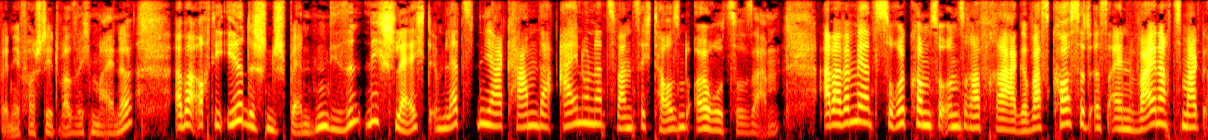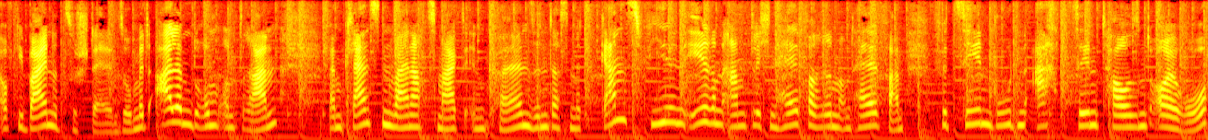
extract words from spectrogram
wenn ihr versteht, was ich meine. Aber auch die irdischen Spenden, die sind nicht schlecht. Im letzten Jahr kamen da 120.000 Euro zusammen. Aber wenn wir jetzt zurückkommen zu unserer Frage, was kostet es, einen Weihnachtsmarkt auf die Beine zu stellen, so mit allem drum und dran, beim kleinsten Weihnachtsmarkt in Köln sind das mit ganz vielen ehrenamtlichen Helferinnen und Helfern für 10 Buden 18.000 Euro.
